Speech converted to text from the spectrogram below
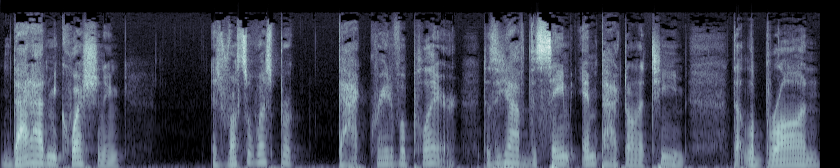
that had me questioning is Russell Westbrook that great of a player? Does he have the same impact on a team that LeBron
